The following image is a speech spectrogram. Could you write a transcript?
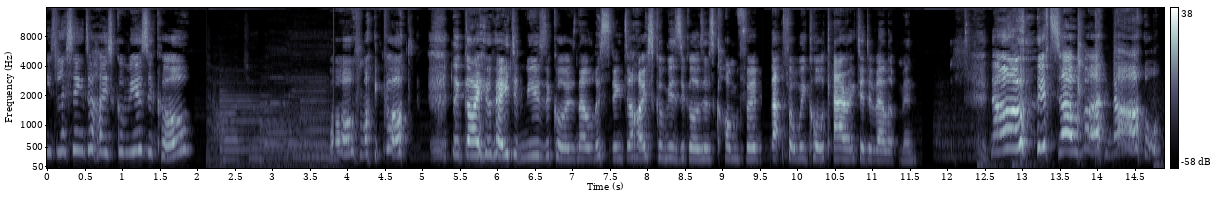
He's listening to High School Musical. Oh my god. The guy who hated musical is now listening to High School Musicals as comfort. That's what we call character development. No, it's over. No.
